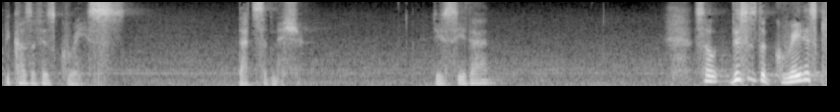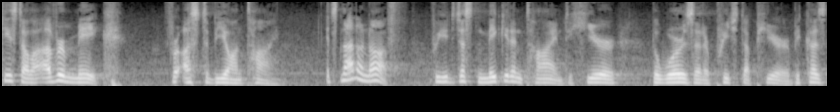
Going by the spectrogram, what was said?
because of His grace. That's submission. Do you see that? So, this is the greatest case that I'll ever make for us to be on time. It's not enough for you to just make it in time to hear the words that are preached up here because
